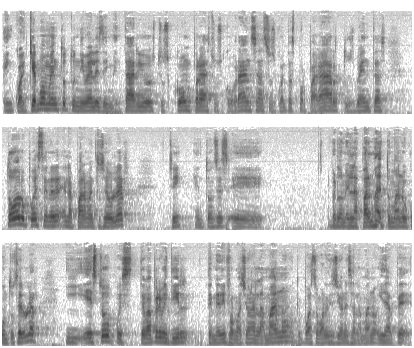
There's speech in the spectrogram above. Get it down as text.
en cualquier momento tus niveles de inventarios, tus compras, tus cobranzas, tus cuentas por pagar, tus ventas, todo lo puedes tener en la palma de tu celular, ¿sí? Entonces, eh, perdón, en la palma de tu mano con tu celular. Y esto pues te va a permitir tener información a la mano, que puedas tomar decisiones a la mano y darte,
